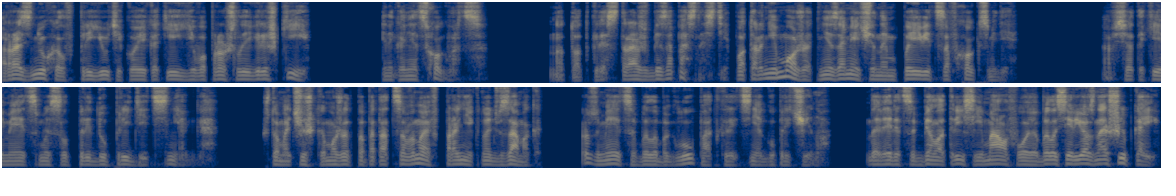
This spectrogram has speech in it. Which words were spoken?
разнюхал в приюте кое-какие его прошлые грешки. И, наконец, Хогвартс. Но тот крестраж в безопасности. Поттер не может незамеченным появиться в Хоксмиде. А все-таки имеет смысл предупредить Снега, что мальчишка может попытаться вновь проникнуть в замок. Разумеется, было бы глупо открыть Снегу причину. Довериться Белатрисе и Малфою было серьезной ошибкой.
